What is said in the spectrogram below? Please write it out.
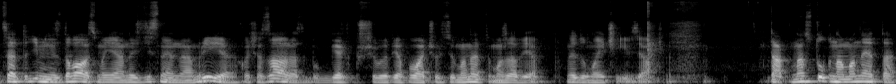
Це тоді мені здавалась моя нездійсненна мрія. Хоча зараз, якщо б я побачив цю монету, може б я не думаю, чи її взяв. Так, наступна монета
